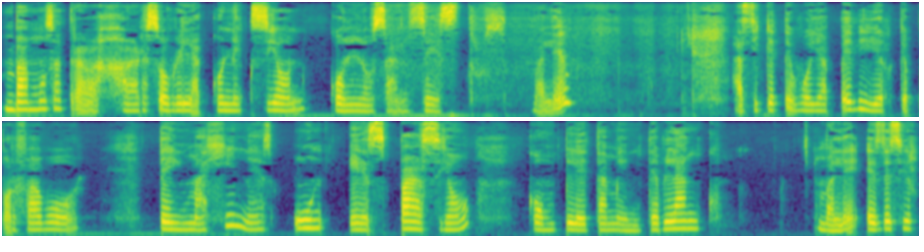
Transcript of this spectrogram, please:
vamos a trabajar sobre la conexión con los ancestros, ¿vale? Así que te voy a pedir que por favor te imagines un espacio completamente blanco, ¿vale? Es decir,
